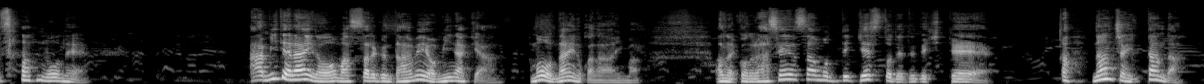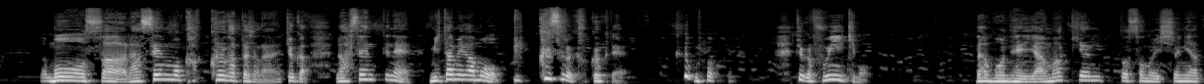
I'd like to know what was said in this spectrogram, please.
さんもね、あ、見てないの？マッサルくんダメよ、見なきゃ。もうないのかな今。あのね、この螺旋さんもでゲストで出てきて、あ、なんちゃん行ったんだ。もうさ、螺旋もかっこよかったじゃない？っていうか、螺旋ってね、見た目がもうびっくりするかっこよくて。っていうか雰囲気も。だもうね、山県とその一緒にやっ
